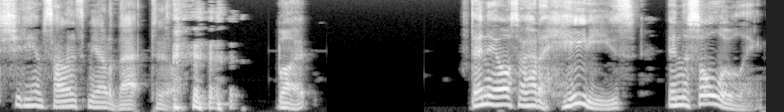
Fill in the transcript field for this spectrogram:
she damn silence me out of that too. but then they also had a Hades in the solo lane.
